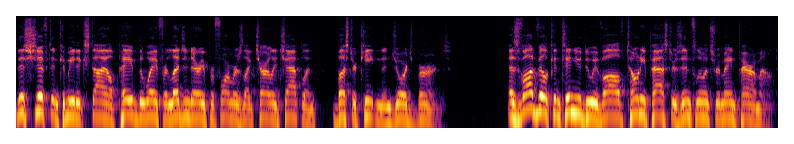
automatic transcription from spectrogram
This shift in comedic style paved the way for legendary performers like Charlie Chaplin, Buster Keaton, and George Burns. As vaudeville continued to evolve, Tony Pastor's influence remained paramount.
